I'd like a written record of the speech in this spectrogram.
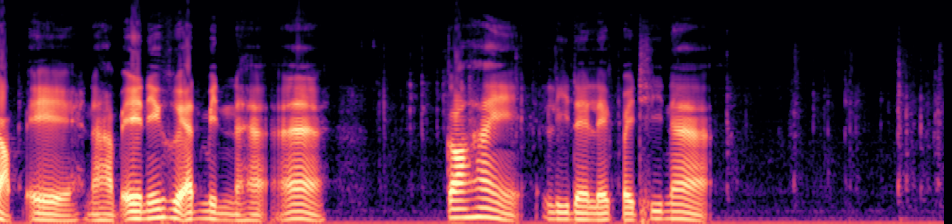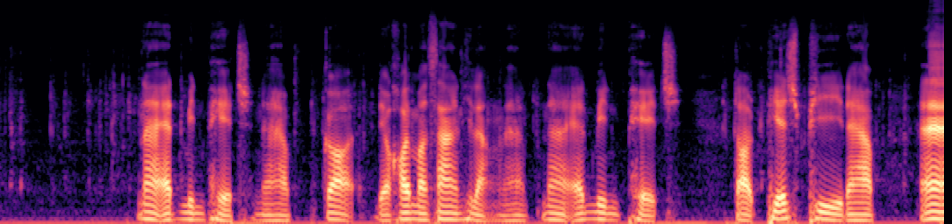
กับ A นะครับ A นี่คือแอดมินนะฮะอ่าก็ให้ redirect ไปที่หน้า หน้า admin page นะครับ ก็เดี๋ยวค่อยมาสร้างทีหลังนะครับ หน้า admin page php นะครับ อ่า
